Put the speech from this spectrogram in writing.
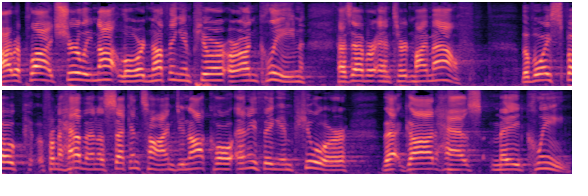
I replied, Surely not, Lord. Nothing impure or unclean has ever entered my mouth. The voice spoke from heaven a second time Do not call anything impure that God has made clean.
